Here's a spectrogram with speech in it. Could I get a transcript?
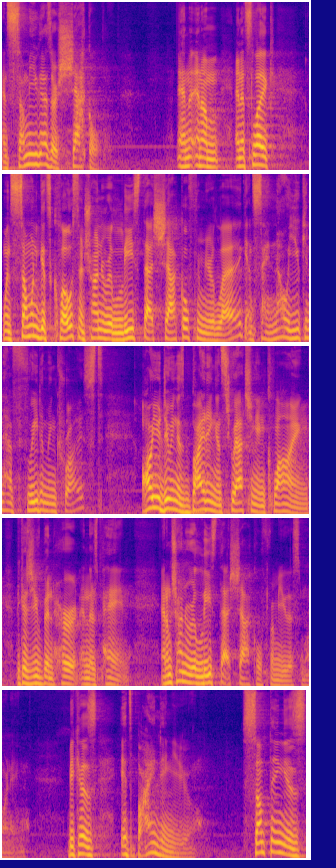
And some of you guys are shackled. And, and, um, and it's like when someone gets close and trying to release that shackle from your leg and say, No, you can have freedom in Christ, all you're doing is biting and scratching and clawing because you've been hurt and there's pain. And I'm trying to release that shackle from you this morning because it's binding you. Something is,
